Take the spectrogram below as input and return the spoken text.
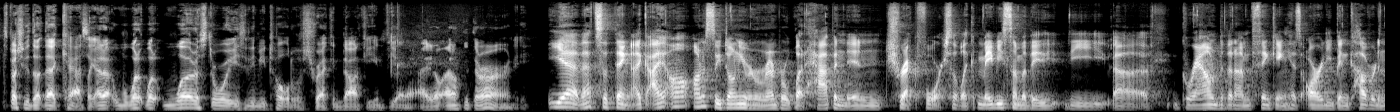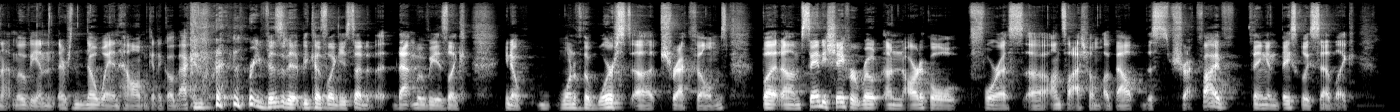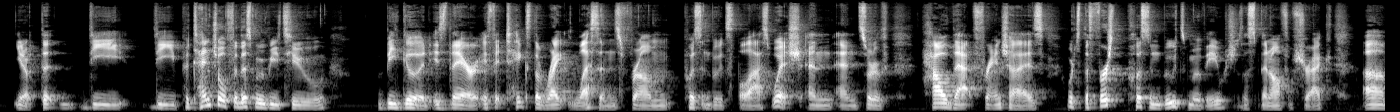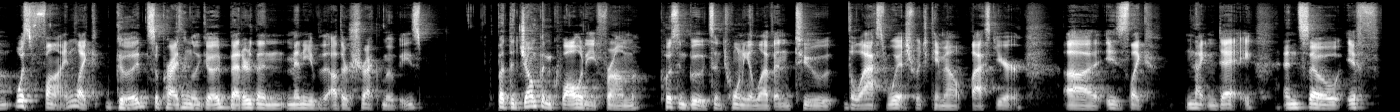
especially with that cast. Like, what what what are stories need to be told with Shrek and Donkey and Fiona? I don't I don't think there are any. Yeah, that's the thing. Like, I honestly don't even remember what happened in Shrek Four. So, like, maybe some of the the uh, ground that I'm thinking has already been covered in that movie, and there's no way in hell I'm going to go back and revisit it because, like you said, that movie is like you know one of the worst uh, Shrek films. But um, Sandy Schaefer wrote an article for us uh, on Slash Film about this Shrek Five thing, and basically said like you know the the the potential for this movie to be good is there if it takes the right lessons from Puss in Boots: The Last Wish and and sort of how that franchise, which the first Puss in Boots movie, which is a spinoff of Shrek, um, was fine, like good, surprisingly good, better than many of the other Shrek movies. But the jump in quality from Puss in Boots in 2011 to The Last Wish, which came out last year, uh, is like night and day. And so if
